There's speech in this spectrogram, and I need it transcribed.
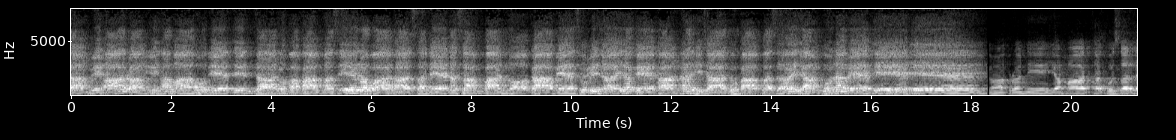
ตังวิหารังอิทมาหุเดตินจานุปคัมมสีลวาทัสสเนนะสัมปันโนกาเมสุวินัยเกทังนหิชาตุปัปปะเสยยังกุณ มัตถกุสเล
